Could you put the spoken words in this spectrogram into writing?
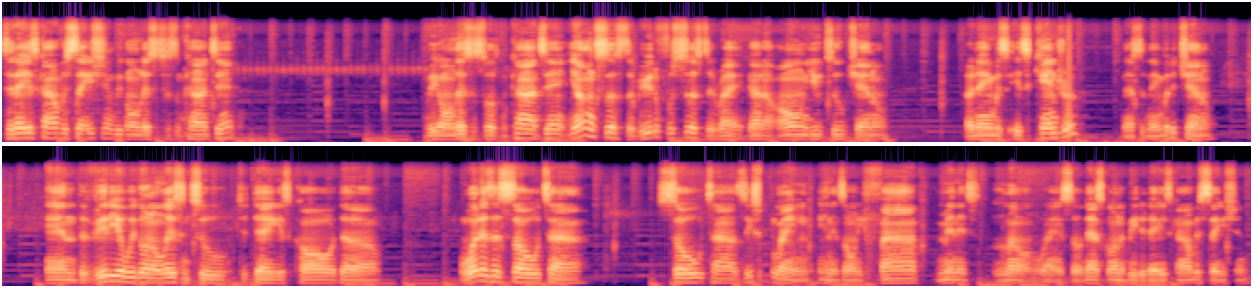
Today's conversation, we're going to listen to some content. We're going to listen to some content. Young sister, beautiful sister, right? Got her own YouTube channel. Her name is It's Kendra. That's the name of the channel. And the video we're going to listen to today is called uh, What is a Soul Tie? Soul Ties Explained, and it's only five minutes long, right? So that's going to be today's conversation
